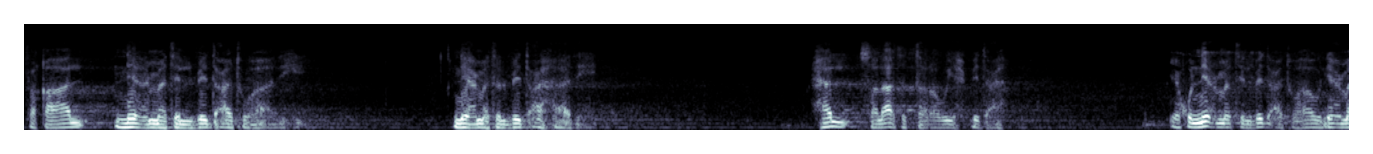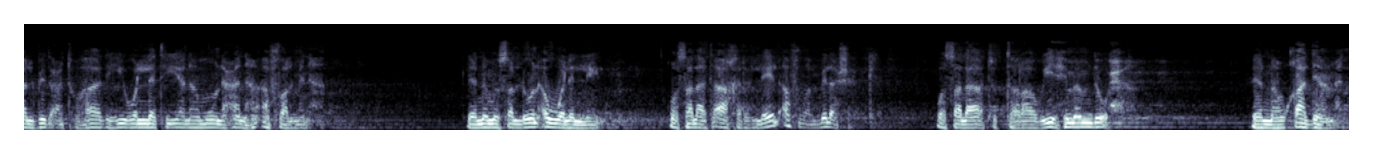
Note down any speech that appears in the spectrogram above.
فقال نعمة البدعة هذه نعمة البدعة هذه. هل صلاة التراويح بدعة؟ يقول نعمة البدعة ها ونعم البدعة هذه والتي ينامون عنها أفضل منها لأنهم يصلون أول الليل وصلاة آخر الليل أفضل بلا شك وصلاة التراويح ممدوحة. لأنه قال نعمة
